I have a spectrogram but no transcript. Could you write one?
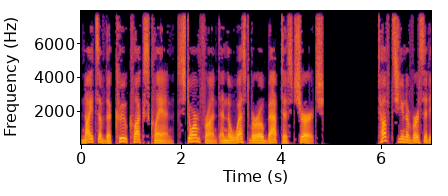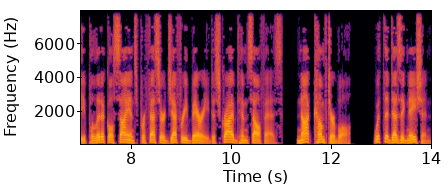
Knights of the Ku Klux Klan, Stormfront and the Westboro Baptist Church. Tufts University political science professor Jeffrey Berry described himself as, "...not comfortable," with the designation,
